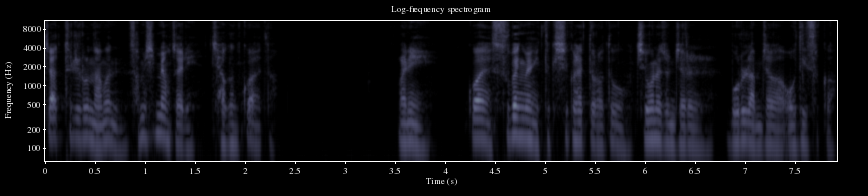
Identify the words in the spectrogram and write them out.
짜투리로 남은 30명짜리 작은 과였다. 아니 과에 수백 명이 득식을 했더라도 지원의 존재를 모를 남자가 어디 있을까?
